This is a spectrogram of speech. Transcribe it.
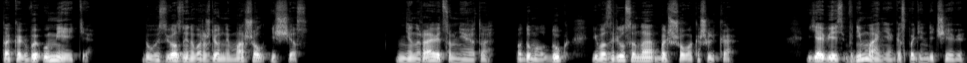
так как вы умеете. Двухзвездный новорожденный маршал исчез. Не нравится мне это, подумал Дуг и возрился на большого кошелька. «Я весь внимание, господин Дичеви».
